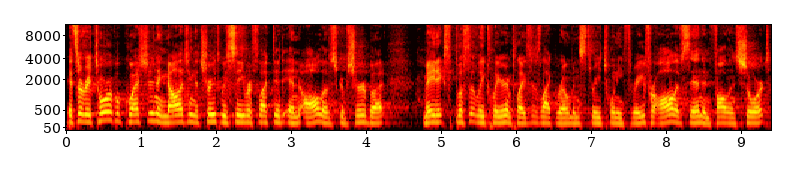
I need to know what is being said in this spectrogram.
It's a rhetorical question, acknowledging the truth we see reflected in all of Scripture, but made explicitly clear in places like Romans 3:23 for all have sinned and fallen short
